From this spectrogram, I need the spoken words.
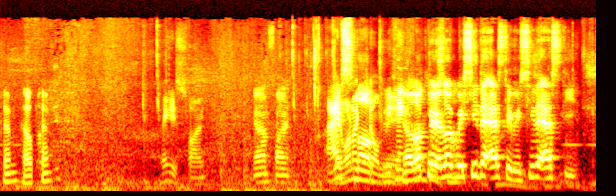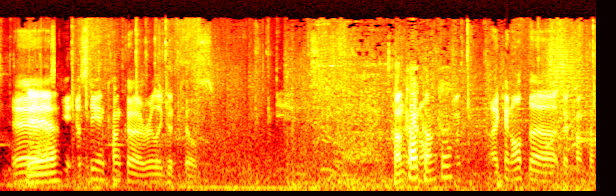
him, help him. I think he's fine. Yeah, I'm fine. I They wanna kill smoked. We me. can No, look here, look, we see the SD, we see the SD. Yeah, Yeah, SD, SD and Kunkka are really good kills. Kunkka, I can ult- Kunkka. I can ult the, the Kunkka.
